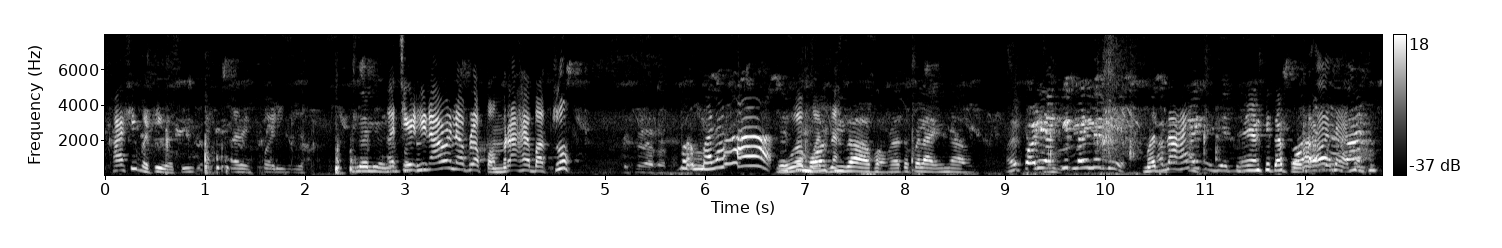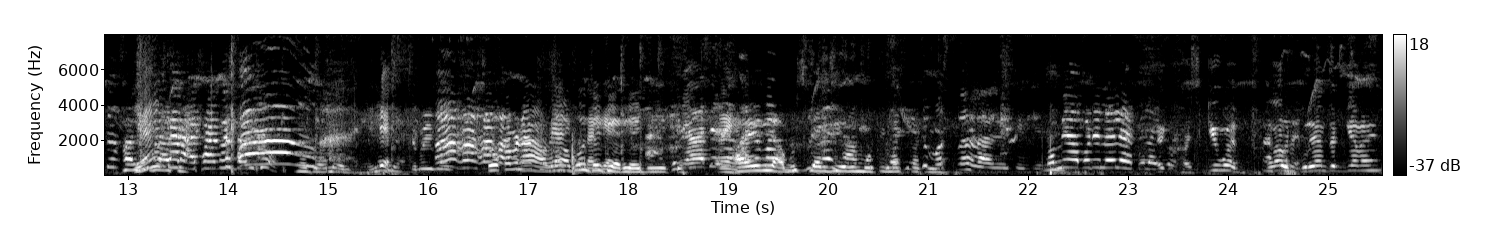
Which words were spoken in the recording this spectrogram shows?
ખાસી બધી હતી અરે પડી આ ચેઠી ના આવે ને આપડા ભમરા હે તો પેલા આઈને આવ હવે પડી અંકિત લઈ લેજે મદના હે અંકિત આ ફોટા લે તો કમણા આવો આબો તો ઘેરી આઈ ગઈ આ એવી આબુ શેર એવી મોટી મસ્ત હતી મમ્મી આ લઈ લે પેલા ખસકી હોય પૂરેમ જગ્યા નહીં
